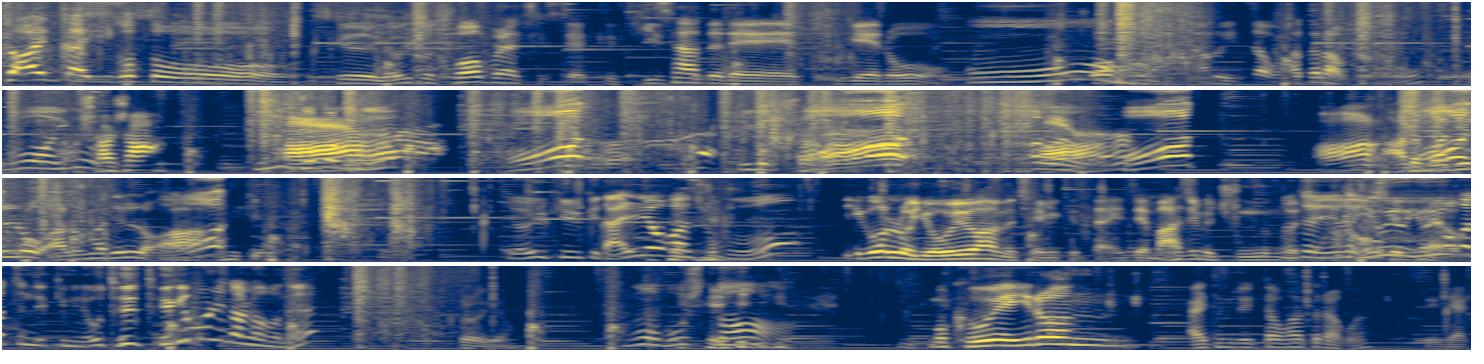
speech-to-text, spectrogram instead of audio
그러니까 이것도 그 여기서 조합을 할 수 있어요. 그 기사들의 주계로 오, 조합이 따로 있다고 하더라고요. 우와, 이거 샤샤 이거 대박이네. 어, 이게 어, 아, 어, 아 아르마딜로 아르마딜로 아 어. 이렇게 야, 이렇게 이렇게 날려가지고. 이걸로 요요하면 재밌겠다. 이제 맞으면 죽는 맞아, 거지. 얘가 요요 요요 같은 느낌이네. 어, 되게, 되게 멀리 날아가네. 그러게요. 우와, 멋있다. 뭐 그 외에 이런 아이템도 있다고 하더라고요. 그 약-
